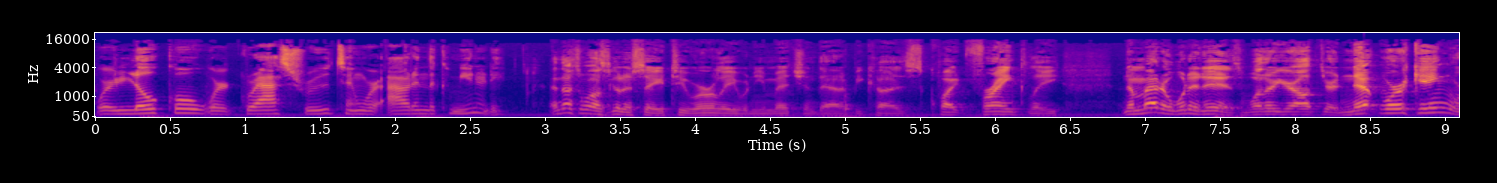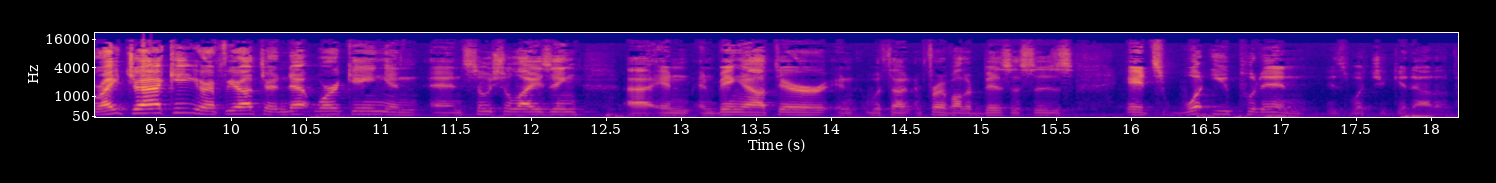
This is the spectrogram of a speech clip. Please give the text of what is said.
we're local, we're grassroots, and we're out in the community. And that's what I was going to say too earlier when you mentioned that, because quite frankly, no matter what it is, whether you're out there networking, right, Jackie, or if you're out there networking and, and socializing uh, and, and being out there in, with, uh, in front of other businesses, it's what you put in is what you get out of,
